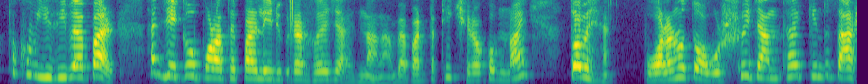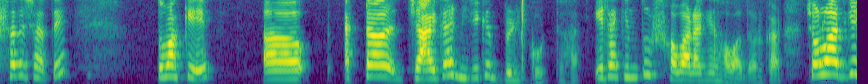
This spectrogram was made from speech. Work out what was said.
ওটা খুব ইজি ব্যাপার। হ্যাঁ যে কেউ পড়াতে পারলে এডুকেটর হয়ে যায়। না না, ব্যাপারটা ঠিক সেরকম নয়। তবে হ্যাঁ পড়ানো তো অবশ্যই জানতে হয়। কিন্তু তার সাথে সাথে তোমাকে একটা জায়গায় নিজেকে বিল্ড করতে হয়। এটা কিন্তু সবার আগে হওয়া দরকার। চলো আজকে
